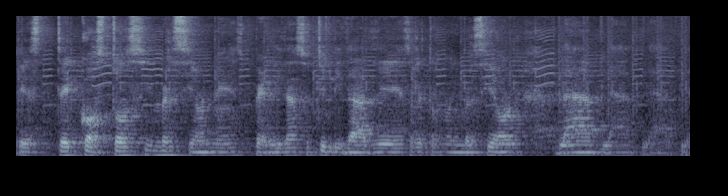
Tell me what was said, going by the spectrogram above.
este, costos, inversiones, pérdidas, utilidades, retorno de inversión, bla, bla, bla, bla.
